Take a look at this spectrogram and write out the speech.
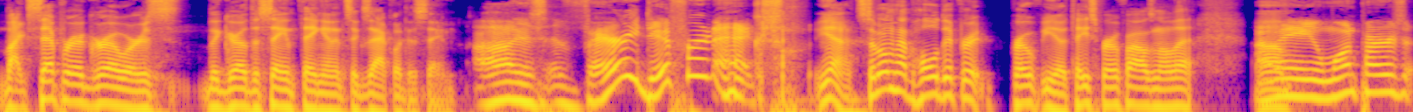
like separate growers that grow the same thing and it's exactly the same. Uh, it's very different, actually. Yeah, some of them have whole different pro, you know, taste profiles and all that. I Um, mean, one person,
